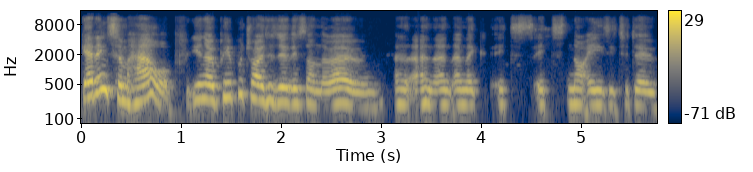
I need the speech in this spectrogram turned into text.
getting some help you know people try to do this on their own and and, and it's it's not easy to do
